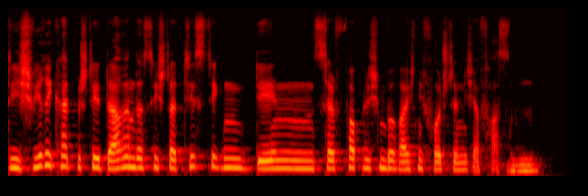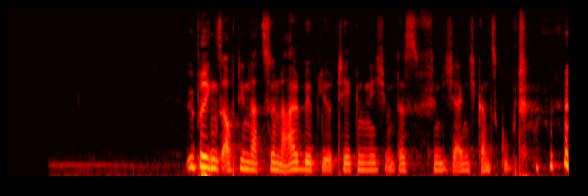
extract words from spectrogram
die Schwierigkeit besteht darin, dass die Statistiken den Self-Publishing-Bereich nicht vollständig erfassen. Mhm. Übrigens auch die Nationalbibliotheken nicht, und das finde ich eigentlich ganz gut.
